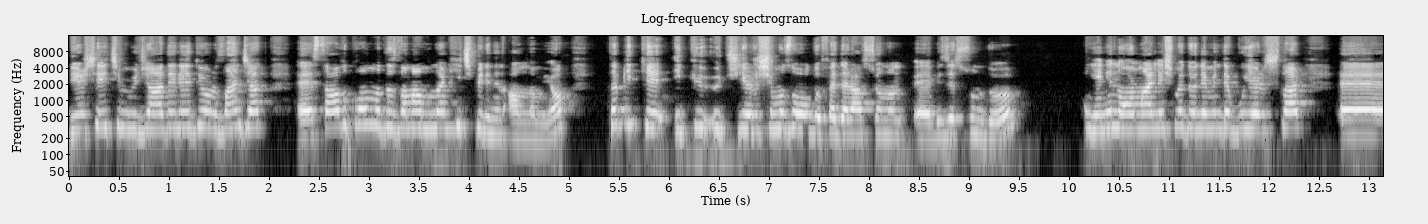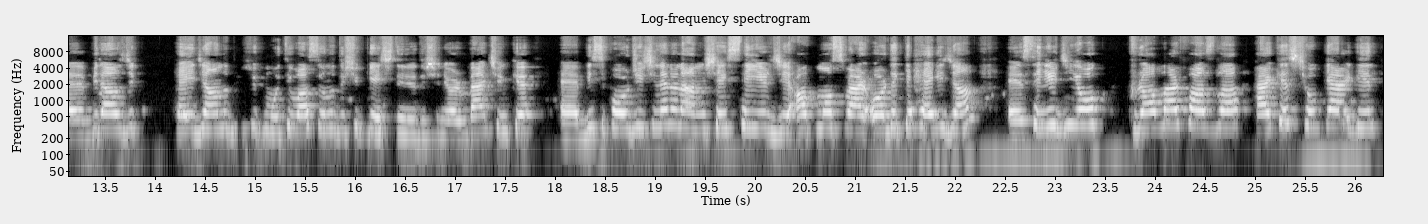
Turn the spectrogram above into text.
bir şey için mücadele ediyoruz ancak e, sağlık olmadığı zaman bunların hiçbirinin anlamı yok. Tabii ki 2-3 yarışımız oldu federasyonun bize sunduğu. Yeni normalleşme döneminde bu yarışlar e, birazcık heyecanı düşük, motivasyonu düşük geçtiğini düşünüyorum. Ben çünkü e, bir sporcu için en önemli şey seyirci, atmosfer, oradaki heyecan. E, seyirci yok, kurallar fazla, herkes çok gergin,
